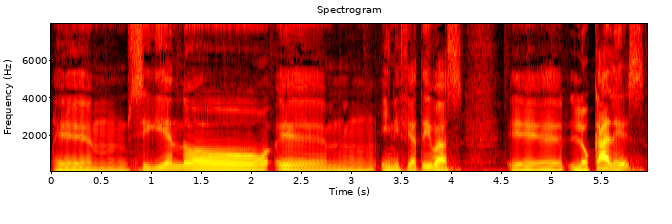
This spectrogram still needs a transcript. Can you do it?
em, siguiendo em, iniciativas eh, locales,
